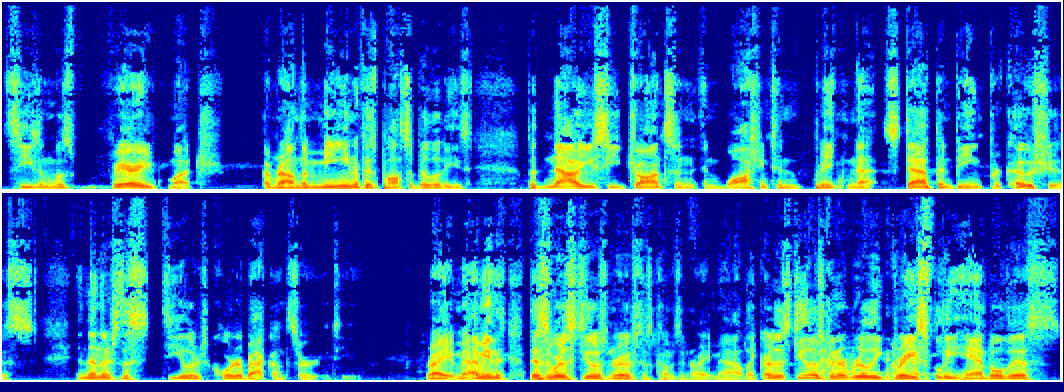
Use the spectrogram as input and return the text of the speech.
season was very much around the mean of his possibilities. But now you see Johnson and Washington making that step and being precocious. And then there's the Steelers quarterback uncertainty, right? I mean, this is where the Steelers neurosis comes in, right, Matt? Like, are the Steelers going to really gracefully handle this?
